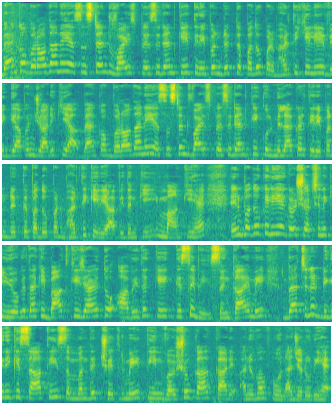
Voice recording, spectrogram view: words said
बैंक ऑफ़ बड़ौदा ने असिस्टेंट वाइस प्रेसिडेंट के तिरपन रिक्त पदों पर भर्ती के लिए विज्ञापन जारी किया। बैंक ऑफ़ बड़ौदा ने असिस्टेंट वाइस प्रेसिडेंट के कुल मिलाकर तिरपन रिक्त पदों पर भर्ती के लिए आवेदन की मांग की है। इन पदों के लिए अगर शैक्षणिक योग्यता की बात की जाए तो आवेदक के किसी भी संकाय में बैचलर डिग्री के साथ ही संबंधित क्षेत्र में तीन वर्षों का कार्य अनुभव होना ज़रूरी है।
